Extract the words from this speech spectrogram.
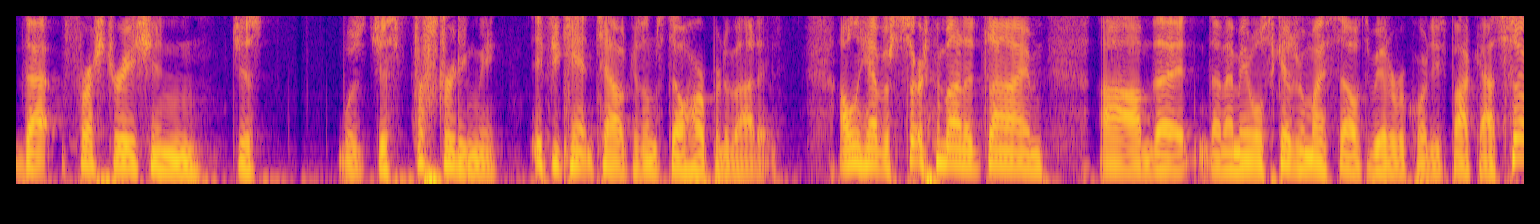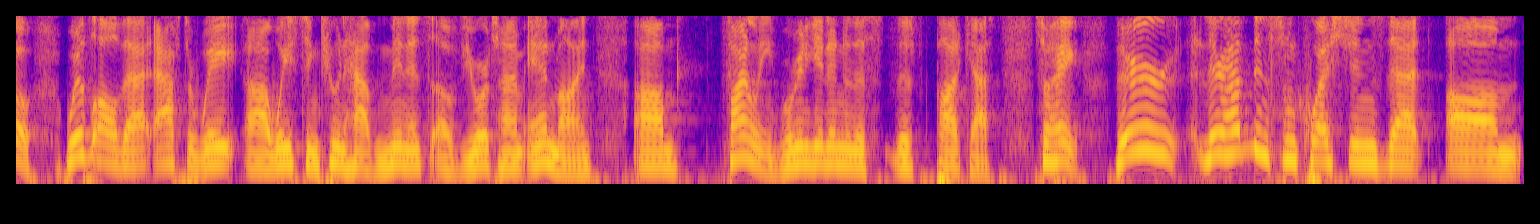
that frustration just was just frustrating me. If you can't tell, because I'm still harping about it. I only have a certain amount of time um, that that I'm able to schedule myself to be able to record these podcasts. So, with all that, after wait, uh, wasting two and a half minutes of your time and mine, um, finally we're going to get into this this podcast. So hey there there have been some questions that um,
